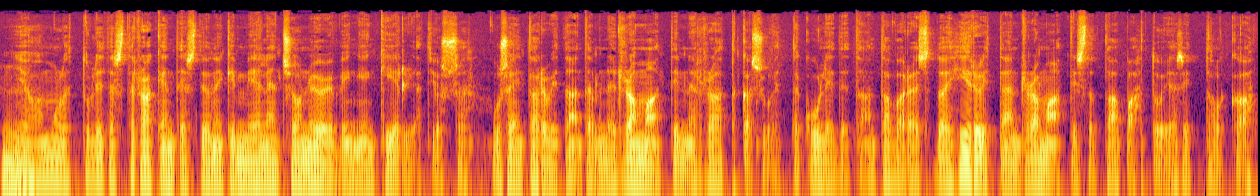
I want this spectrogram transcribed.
mm. Joo, mulle tuli tästä rakenteesta jotenkin mieleen John Irvingin kirjat, jossa usein tarvitaan tämmöinen dramaattinen ratkaisu, että kuljetetaan tavareissa tai hirvittäin dramaattista tapahtuu ja sitten alkaa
